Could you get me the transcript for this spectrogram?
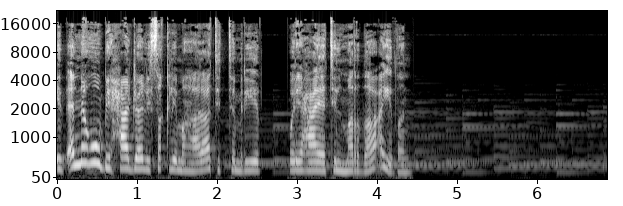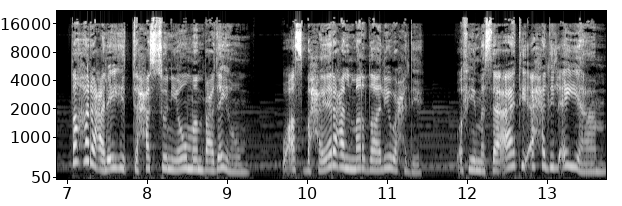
إذ أنه بحاجة لصقل مهارات التمريض ورعاية المرضى أيضا. ظهر عليه التحسن يوما بعد يوم وأصبح يرعى المرضى لوحده وفي مساءات أحد الأيام.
